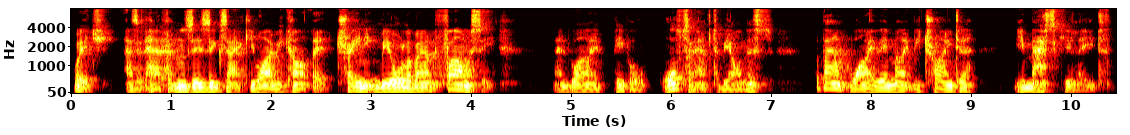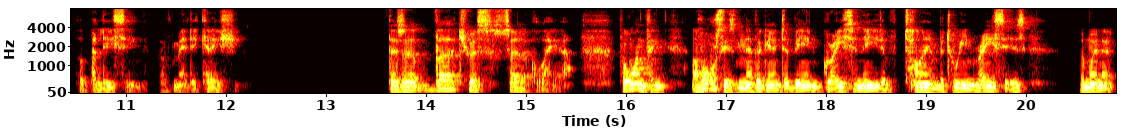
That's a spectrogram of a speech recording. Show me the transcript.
Which, as it happens, is exactly why we can't let training be all about pharmacy, and why people also have to be honest about why they might be trying to emasculate the policing of medication. There's a virtuous circle here. For one thing, a horse is never going to be in greater need of time between races than when a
